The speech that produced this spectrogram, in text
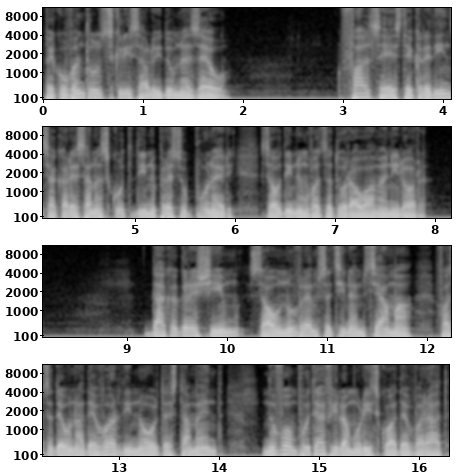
pe cuvântul scris al lui Dumnezeu. Falsă este credința care s-a născut din presupuneri sau din învățătura oamenilor. Dacă greșim sau nu vrem să ținem seama față de un adevăr din Noul Testament, nu vom putea fi lămuriți cu adevărat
